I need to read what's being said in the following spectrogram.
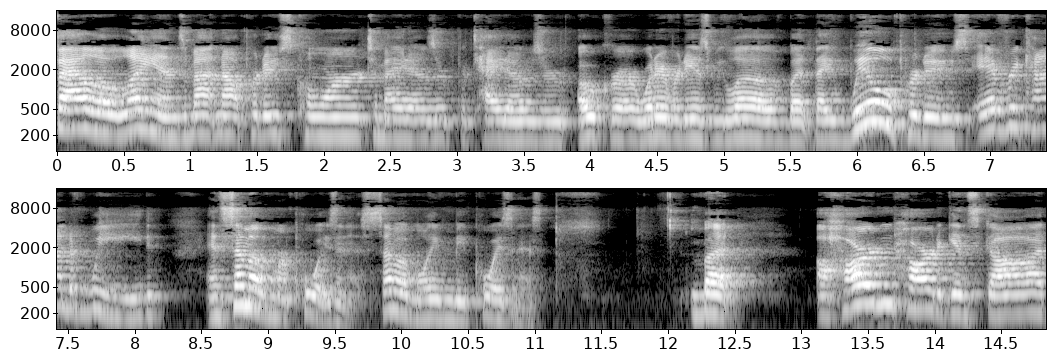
fallow lands might not produce corn or tomatoes or potatoes or okra or whatever it is we love, but they will produce every kind of weed, and some of them are poisonous. Some of them will even be poisonous. But a hardened heart against God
